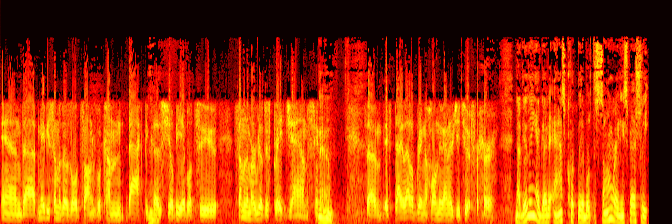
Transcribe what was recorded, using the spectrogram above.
and uh, maybe some of those old songs will come back because she'll be able to. Some of them are real, just great jams, you know. Mm-hmm. So it's, that, that'll bring a whole new energy to it for her. Now, the other thing I've got to ask quickly about the songwriting, especially,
